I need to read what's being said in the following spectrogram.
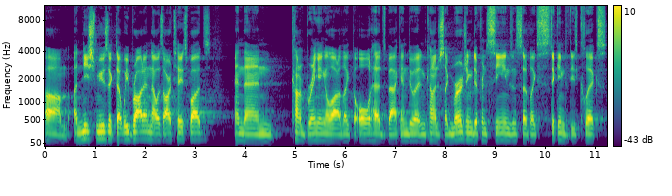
um, a niche music that we brought in that was our taste buds and then kind of bringing a lot of like the old heads back into it and kind of just like merging different scenes instead of like sticking to these cliques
